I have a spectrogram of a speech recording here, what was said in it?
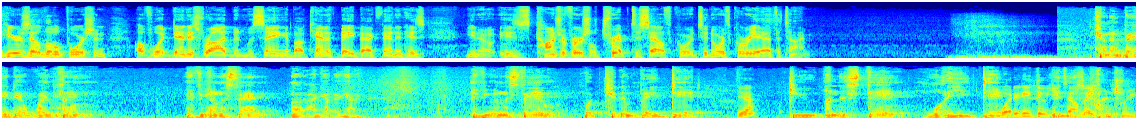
Here's a little portion of what Dennis Rodman was saying about Kenneth Bae back then and his, you know, his controversial trip to South Korea, to North Korea at the time. Kenneth Bae did one thing. If you understand, uh, I got, I got. If you understand what Kenneth Bae did, Yeah. Do you understand what he did? What did he do? You in tell this me. Country.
